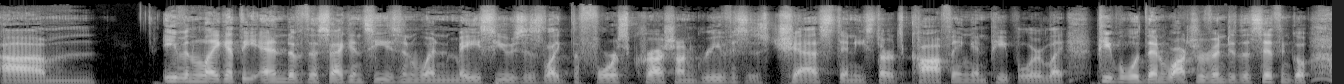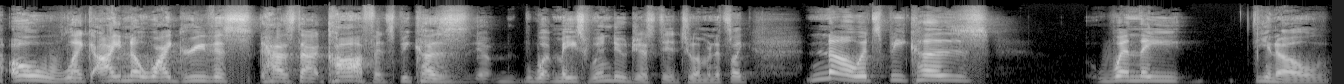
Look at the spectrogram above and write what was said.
Um, even like at the end of the second season when Mace uses like the Force Crush on Grievous's chest and he starts coughing and people are like people would then watch Revenge of the Sith and go, "Oh, like I know why Grievous has that cough. It's because uh, what Mace Windu just did to him." And it's like, "No, it's because when they you know,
